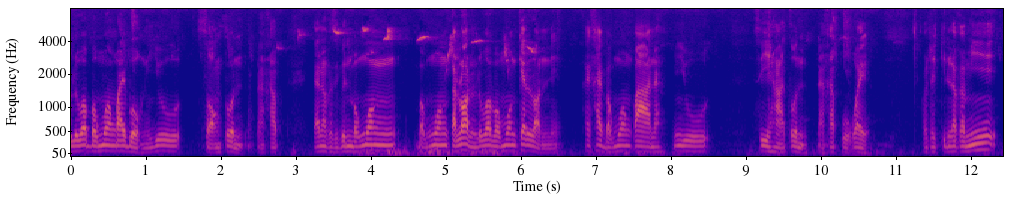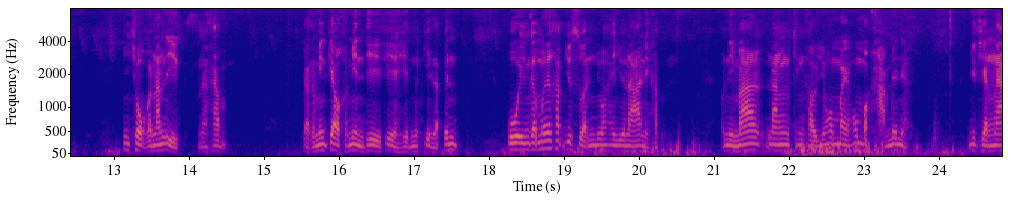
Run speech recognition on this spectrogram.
หรือว่าบะม่วงใบโบกนี่อยู่สองต้นนะครับแล้วนั่นก็จะเป็นบะม่วงบะม่วงกระล่อน หรือว่าบะม่วงแก้นหล่อนนี่คล้ายๆบะม่วงปลานะมีอยู่สี่หาต้นนะครับปลูกไว้ก็จะกินแล้วก็มีมีโชคกันนั้นอีกนะครับ แล้วก็มีแก้วขมิ้นที่ที่เห็นเมื่อกี้แหละเป็นปลูกเองกับมือครับอยู่สวนอยู่ให้อยู่นานี่ครับ วันนี้มานั่งกินข้าวอยู่ห้องไม้ห้องบักขามเด้เนี่ยอยู่เถียงนา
